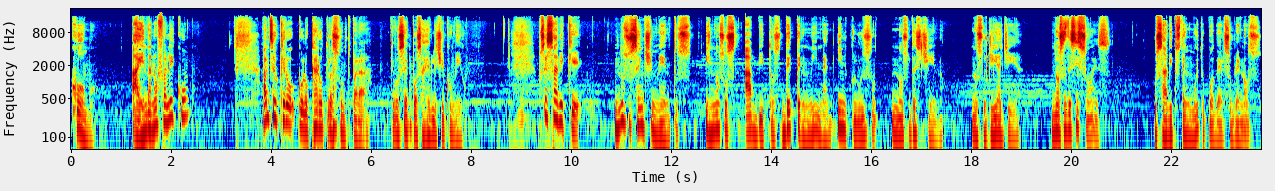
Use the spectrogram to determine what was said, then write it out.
Como? Ainda não falei como. Antes eu quero colocar outro assunto para que você possa refletir comigo. Você sabe que nossos sentimentos e nossos hábitos determinam incluso nosso destino nosso dia a dia, nossas decisões. Os hábitos têm muito poder sobre nós.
